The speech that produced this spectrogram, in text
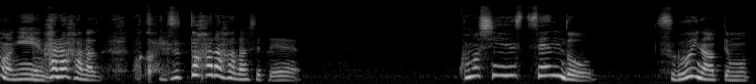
るのに、うん。ハラハラずっとハラハラしててこの新鮮度すごいなって思って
